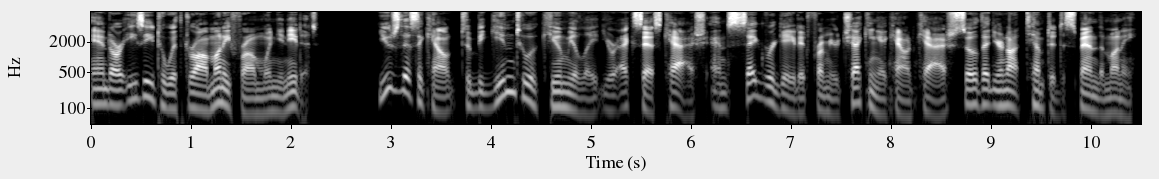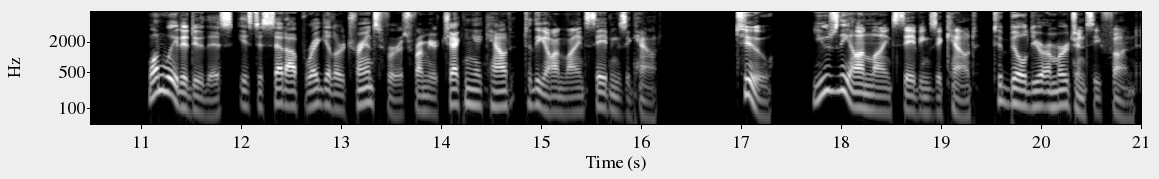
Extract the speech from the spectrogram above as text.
and are easy to withdraw money from when you need it. Use this account to begin to accumulate your excess cash and segregate it from your checking account cash so that you're not tempted to spend the money. One way to do this is to set up regular transfers from your checking account to the online savings account. 2. Use the online savings account to build your emergency fund.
